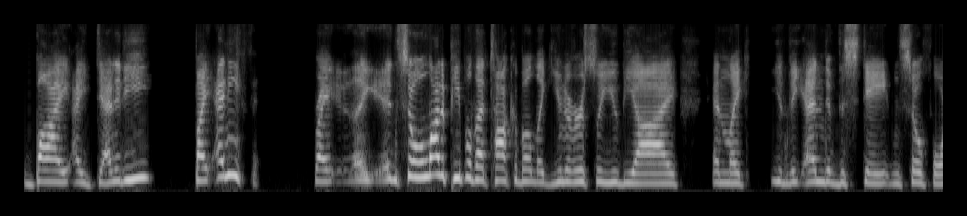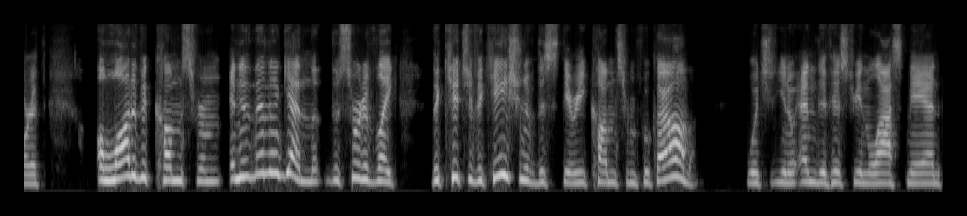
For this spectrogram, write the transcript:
by identity, by anything right like and so a lot of people that talk about like universal ubi and like the end of the state and so forth a lot of it comes from and then again the, the sort of like the kitschification of this theory comes from fukuyama which you know end of history in the last man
